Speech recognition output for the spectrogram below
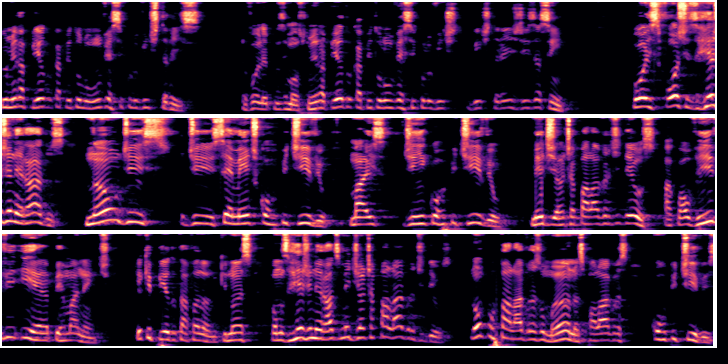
1 Pedro capítulo 1, versículo 23. Eu vou ler para os irmãos. 1 Pedro capítulo 1, versículo 20, 23 diz assim: Pois fostes regenerados não de, de semente corruptível, mas de incorruptível, mediante a palavra de Deus, a qual vive e é permanente. O que, que Pedro está falando? Que nós fomos regenerados mediante a palavra de Deus. Não por palavras humanas, palavras corruptíveis,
